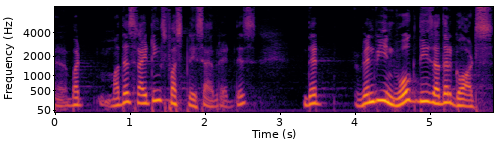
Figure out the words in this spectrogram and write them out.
uh, but Mother's writings, first place I have read this, that when we invoke these other gods,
